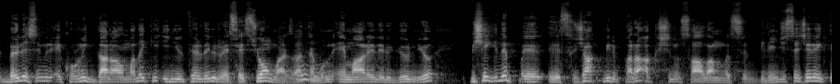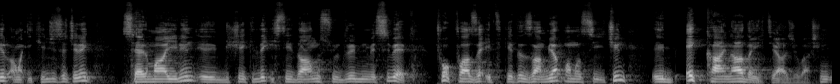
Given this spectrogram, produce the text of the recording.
böylesine bir ekonomik daralmadaki İngiltere'de bir resesyon var zaten. Bunun emareleri görünüyor. Bir şekilde e, e, sıcak bir para akışının sağlanması birinci seçenektir ama ikinci seçenek sermayenin e, bir şekilde istihdamı sürdürebilmesi ve çok fazla etikete zam yapmaması için ek kaynağa da ihtiyacı var. Şimdi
